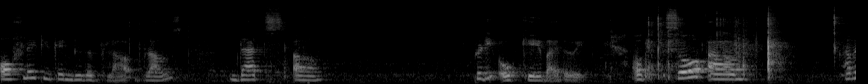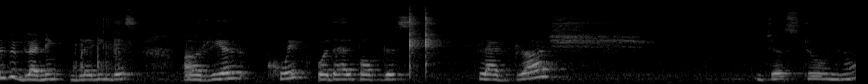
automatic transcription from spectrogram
off late you can do the brows. That's uh, pretty okay by the way. Okay so um, I will be blending blending this uh, real quick with the help of this flat brush. Just to you know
